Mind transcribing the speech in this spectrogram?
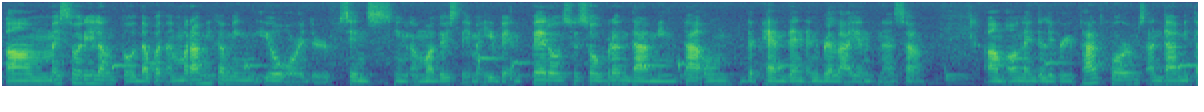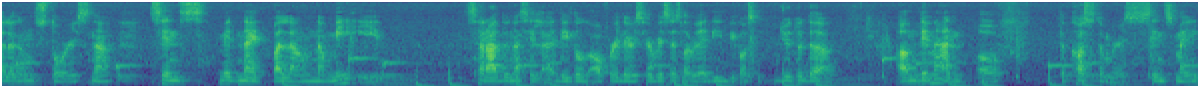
Um, may story lang to. Dapat marami kaming i-order since yung Mother's Day may event. Pero so sobrang daming taong dependent and reliant na sa um, online delivery platforms. Ang dami talagang stores na since midnight pa lang ng May 8, sarado na sila. They don't offer their services already because of, due to the um, demand of the customers since my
